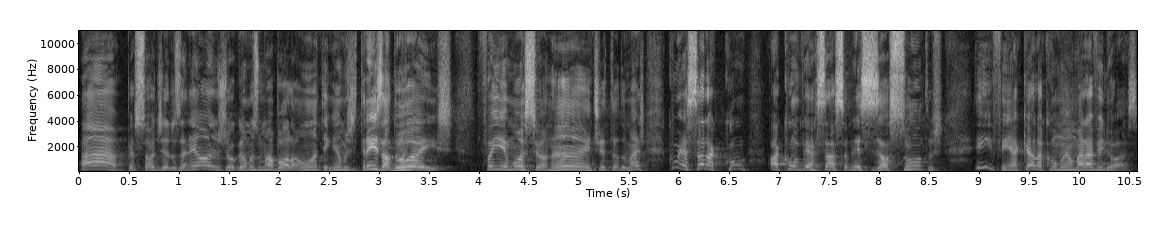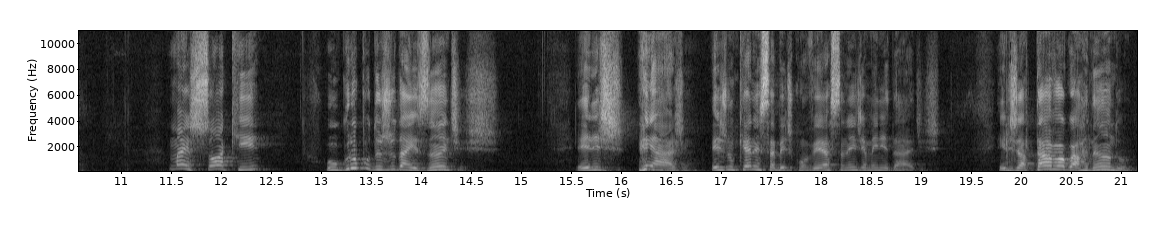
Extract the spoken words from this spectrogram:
ah, pessoal de Jerusalém, jogamos uma bola ontem, ganhamos de 3 a 2, foi emocionante e tudo mais. Começaram a, a conversar sobre esses assuntos, enfim, aquela comunhão maravilhosa. Mas só que o grupo dos judaizantes eles reagem. Eles não querem saber de conversa nem de amenidades. Eles já estavam aguardando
